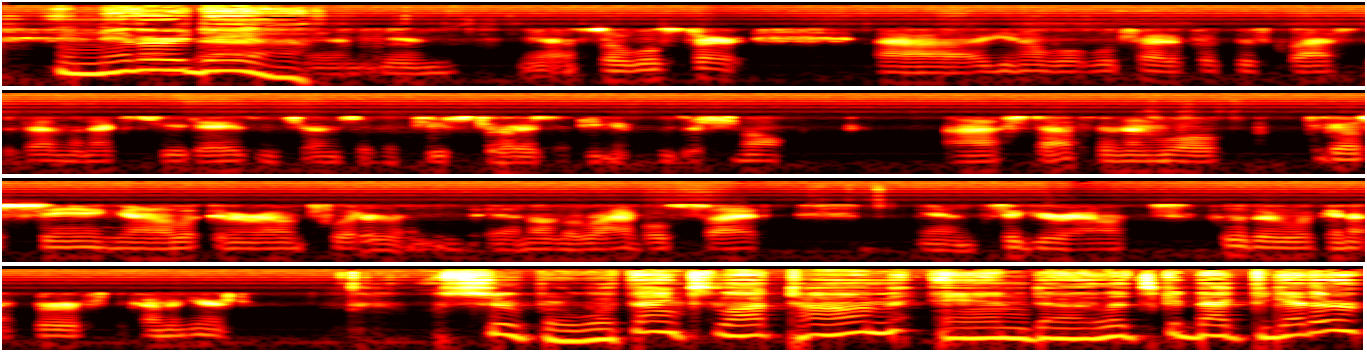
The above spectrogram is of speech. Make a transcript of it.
And never a day uh, off. And, and, yeah, so we'll start. Uh, you know, we'll, we'll try to put this class to bed in the next few days in terms of a few stories looking at positional uh, stuff, and then we'll go seeing, uh, looking around Twitter and, and on the rivals side, and figure out who they're looking at for the coming years. Super. Well, thanks a lot, Tom, and uh, let's get back together.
